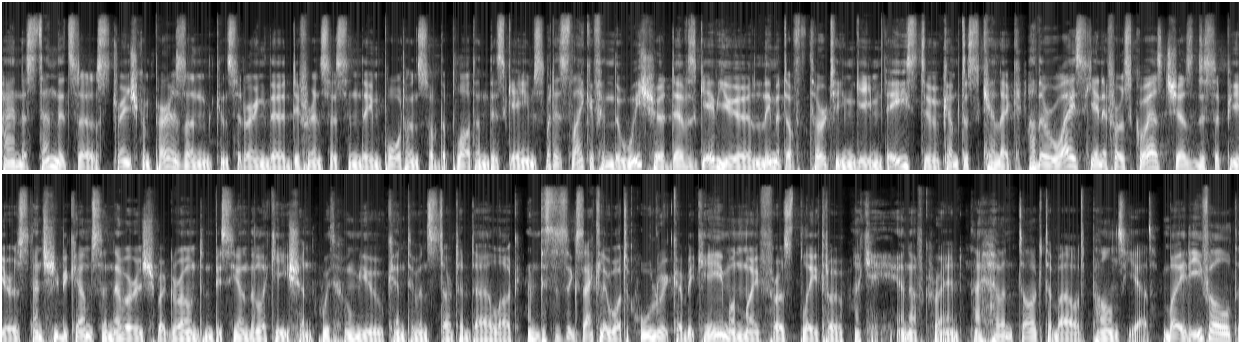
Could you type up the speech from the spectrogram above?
I understand it's a strange comparison, considering the differences in the importance of the plot in these games, but it's like if in The Witcher devs gave you a limit of 13 game days to come to Skellig, otherwise Yennefer's quest just disappears, and she becomes an average background NPC on the location, with whom you can't even start a dialogue. And this is exactly what Ulrika became on my first playthrough. Okay, enough crying. I haven't talked about pawns yet. By default,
